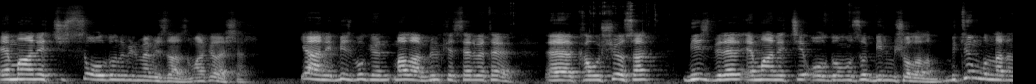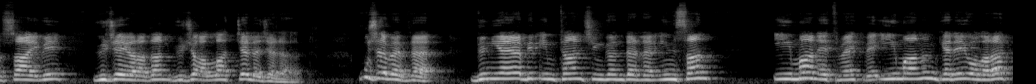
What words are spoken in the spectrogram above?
emanetçisi olduğunu bilmemiz lazım arkadaşlar. Yani biz bugün mala, mülke, servete e, kavuşuyorsak biz birer emanetçi olduğumuzu bilmiş olalım. Bütün bunların sahibi yüce yaradan yüce Allah Celle Celaluhu'dur. Bu sebeple dünyaya bir imtihan için gönderilen insan iman etmek ve imanın gereği olarak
